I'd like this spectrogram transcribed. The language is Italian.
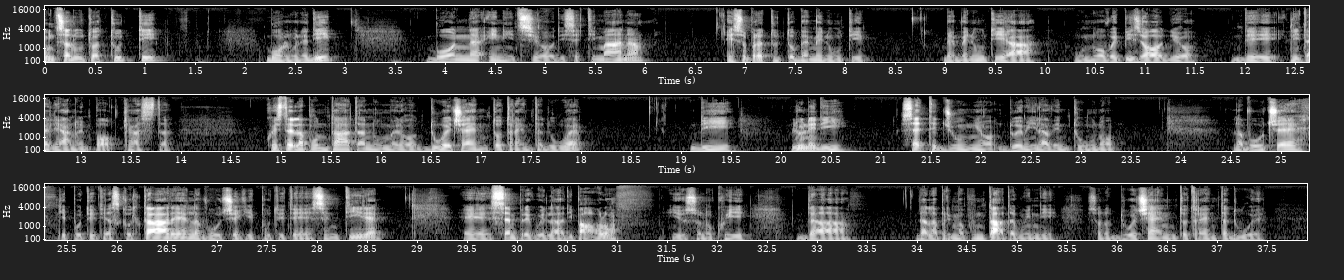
Un saluto a tutti, buon lunedì, buon inizio di settimana e soprattutto benvenuti. Benvenuti a un nuovo episodio dell'Italiano in podcast. Questa è la puntata numero 232 di lunedì 7 giugno 2021. La voce che potete ascoltare, la voce che potete sentire è sempre quella di Paolo. Io sono qui da, dalla prima puntata, quindi sono 232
